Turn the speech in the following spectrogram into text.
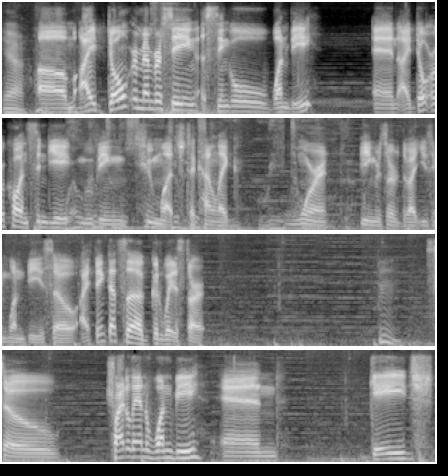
yeah. Um, I don't remember seeing a single 1B, and I don't recall Incendiate moving too much to kind of like warrant being reserved about using 1B. So I think that's a good way to start. Hmm. So try to land a 1B and gauge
